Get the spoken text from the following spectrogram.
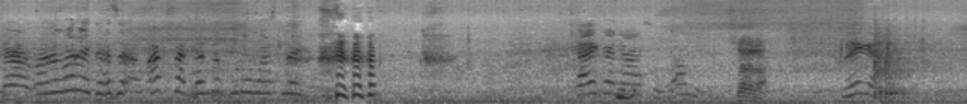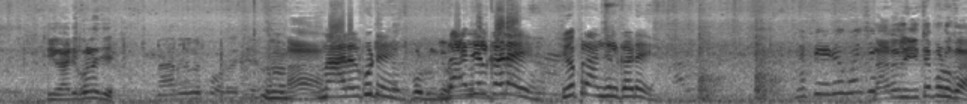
बरोबर आहे त्याचं. आज सगळ्यांचं पुढे बसलंय. काय करणार असं? जाऊ दे. चला. नाही का? ती गाडी कोणाची? नारळ कुठे? प्रांजलकडे यो प्रांजलकडे नारळ इथे पडू का?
